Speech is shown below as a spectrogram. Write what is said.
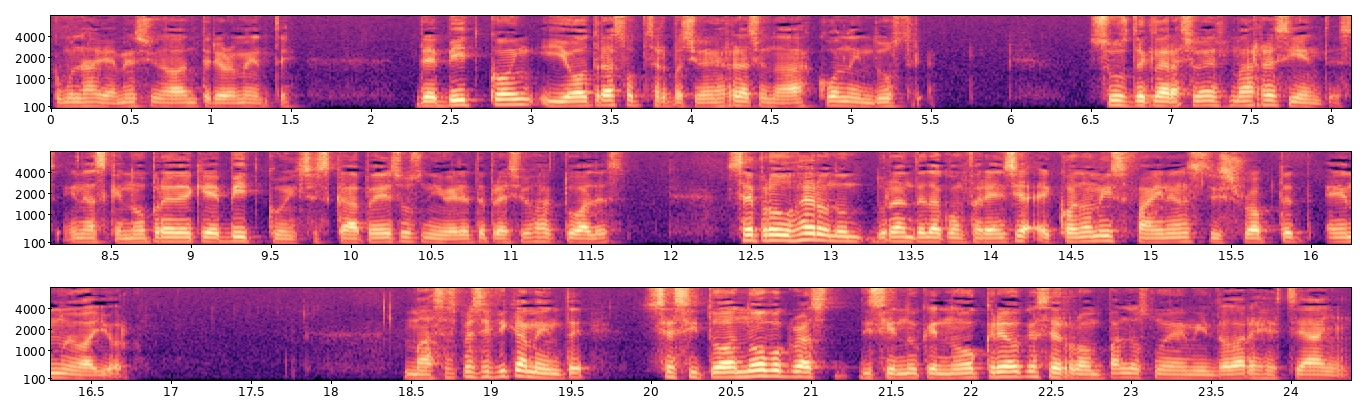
como les había mencionado anteriormente, de Bitcoin y otras observaciones relacionadas con la industria. Sus declaraciones más recientes, en las que no prevé que Bitcoin se escape de sus niveles de precios actuales, se produjeron durante la conferencia Economics Finance Disrupted en Nueva York. Más específicamente, se citó a Novogratz diciendo que no creo que se rompan los 9 mil dólares este año,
